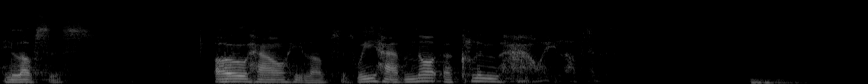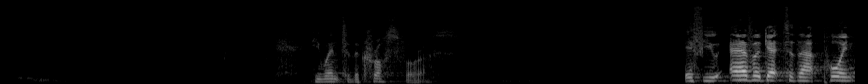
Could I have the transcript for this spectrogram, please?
He loves us. Oh, how he loves us. We have not a clue how he loves us. He went to the cross for us. If you ever get to that point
